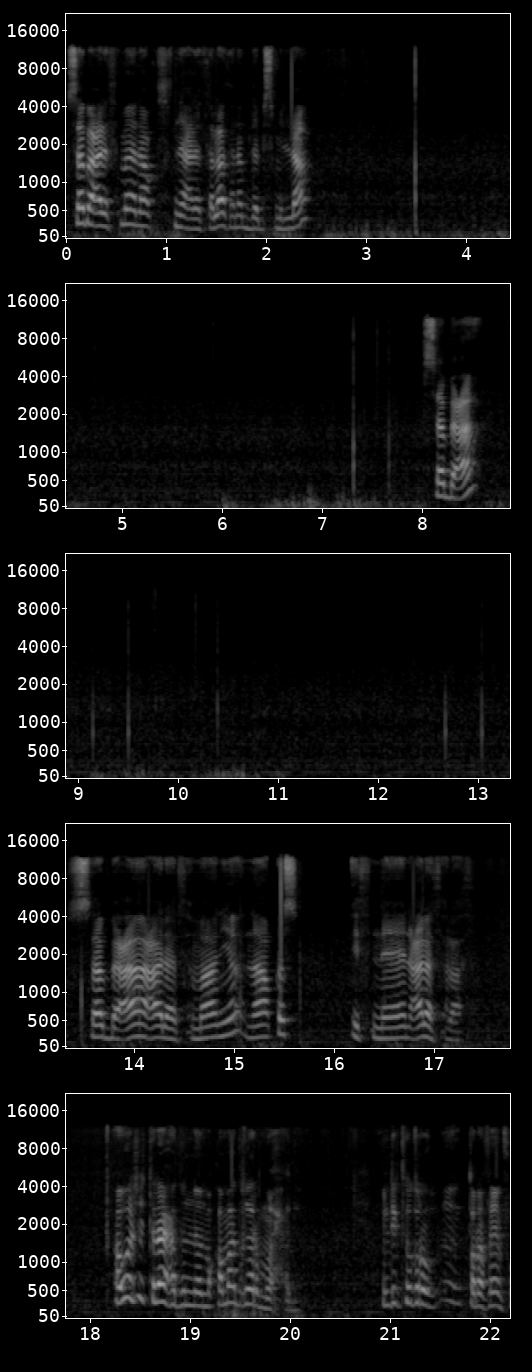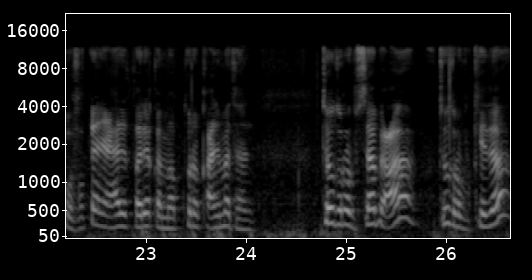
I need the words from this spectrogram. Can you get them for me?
سبعة على ثمانية ناقص اثنين على ثلاثة. نبدأ بسم الله. سبعة. سبعة على ثمانية ناقص اثنين على ثلاثة. أول شيء تلاحظ أن المقامات غير موحدة. عندك تضرب طرفين في وسطين يعني هذه طريقة من الطرق يعني مثلا تضرب سبعة تضرب كذا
